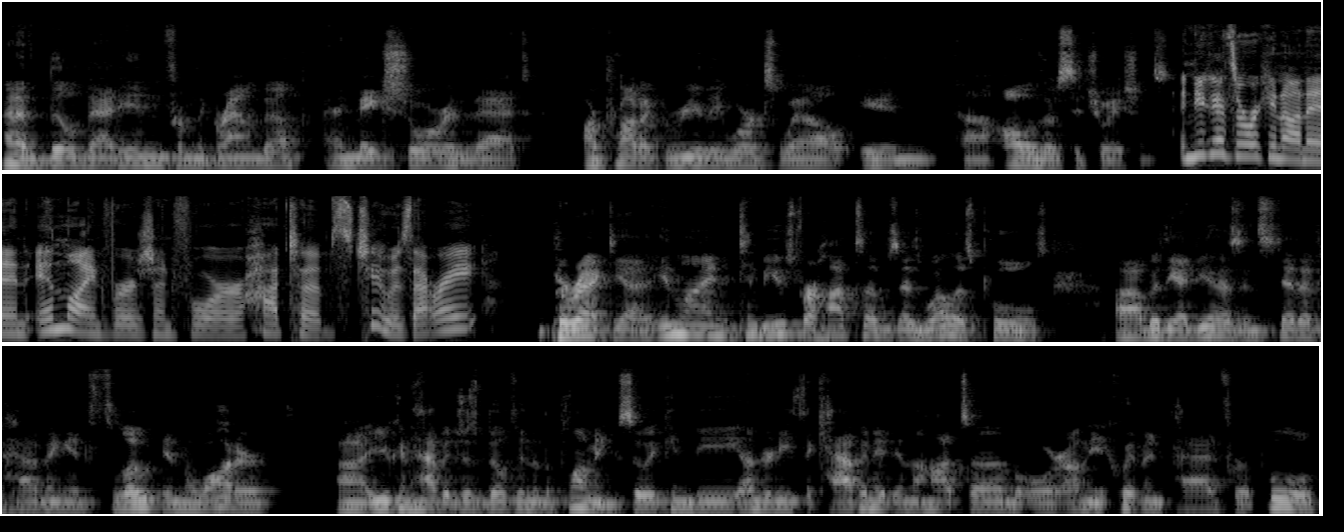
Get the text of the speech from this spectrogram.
kind of build that in from the ground up and make sure that our product really works well in uh, all of those situations. And you guys are working on an inline version for hot tubs too, is that right? Correct. Yeah. Inline can be used for hot tubs as well as pools. Uh, but the idea is instead of having it float in the water, uh, you can have it just built into the plumbing. So it can be underneath the cabinet in the hot tub or on the equipment pad for a pool.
